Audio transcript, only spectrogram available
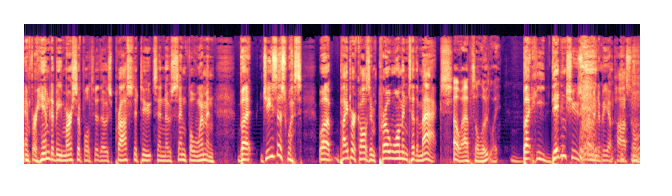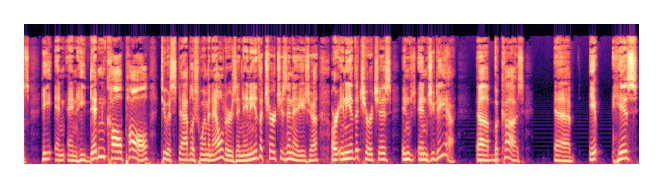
and for him to be merciful to those prostitutes and those sinful women. But Jesus was, well, Piper calls him pro woman to the max. Oh, absolutely. But he didn't choose women to be apostles. He and, and he didn't call Paul to establish women elders in any of the churches in Asia or any of the churches in in Judea, uh, because uh, it his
